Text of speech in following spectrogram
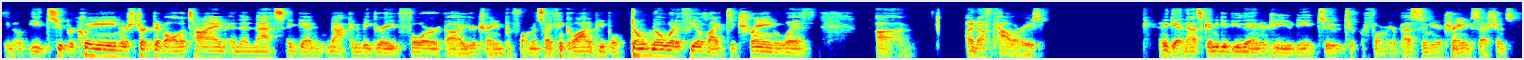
you know eat super clean restrictive all the time and then that's again not going to be great for uh, your training performance so i think a lot of people don't know what it feels like to train with uh, enough calories. And again, that's going to give you the energy you need to to perform your best in your training sessions.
